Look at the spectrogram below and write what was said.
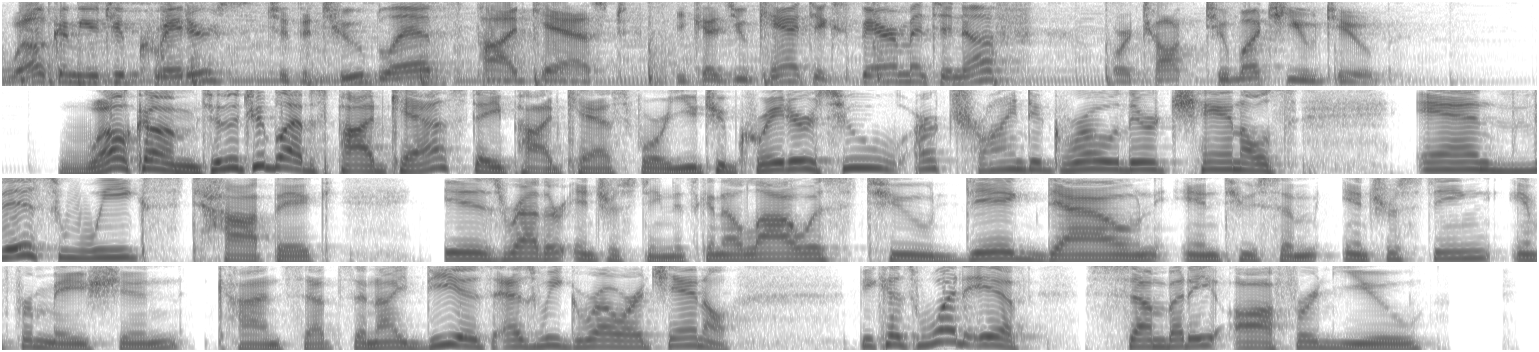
Welcome, YouTube creators, to the Tube Labs podcast because you can't experiment enough or talk too much YouTube. Welcome to the Tube Labs podcast, a podcast for YouTube creators who are trying to grow their channels. And this week's topic is rather interesting. It's going to allow us to dig down into some interesting information, concepts, and ideas as we grow our channel. Because what if somebody offered you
